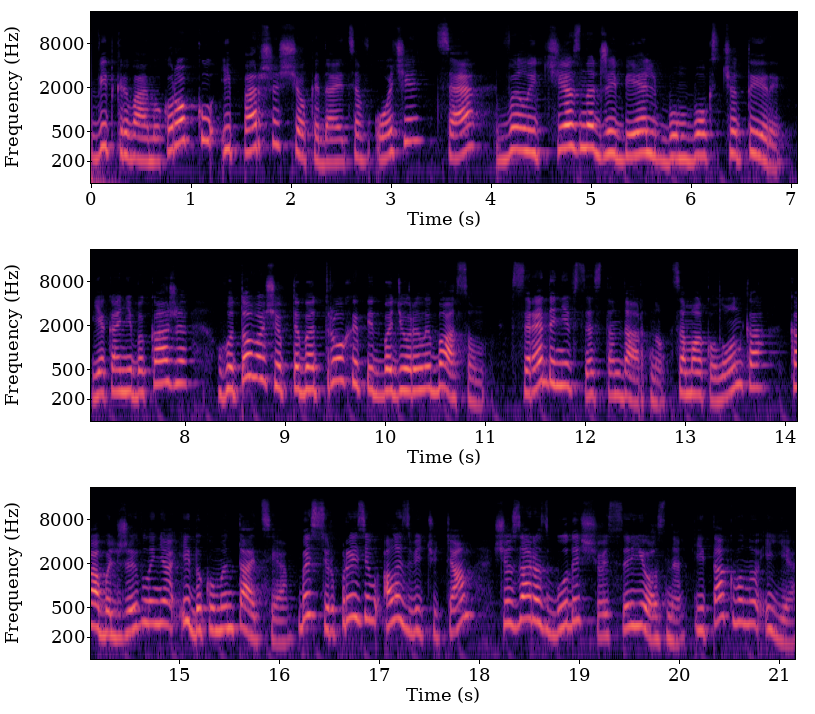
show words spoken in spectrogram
Відкриваємо коробку, і перше, що кидається в очі, це величезна JBL Boombox 4, яка ніби каже, готова, щоб тебе трохи підбадьорили басом. Всередині все стандартно: сама колонка, кабель живлення і документація. Без сюрпризів, але з відчуттям, що зараз буде щось серйозне. І так воно і є.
